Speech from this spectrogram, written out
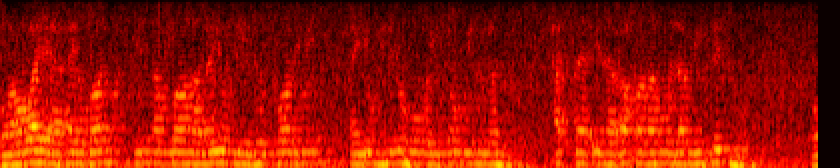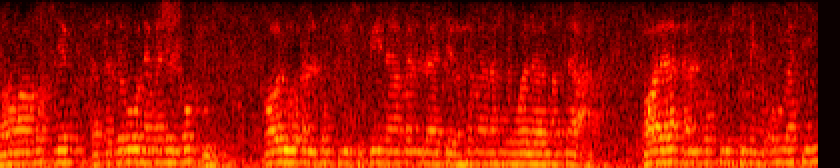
وروايا أيضا إن الله لا يملي للظالم أن يمهله ويطول له حتى إذا أخذه لم يفلته. وروى مسلم أتدرون من المفلس؟ قالوا المفلس فينا من لا درهم له ولا متاع. قال المفلس من أمتي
